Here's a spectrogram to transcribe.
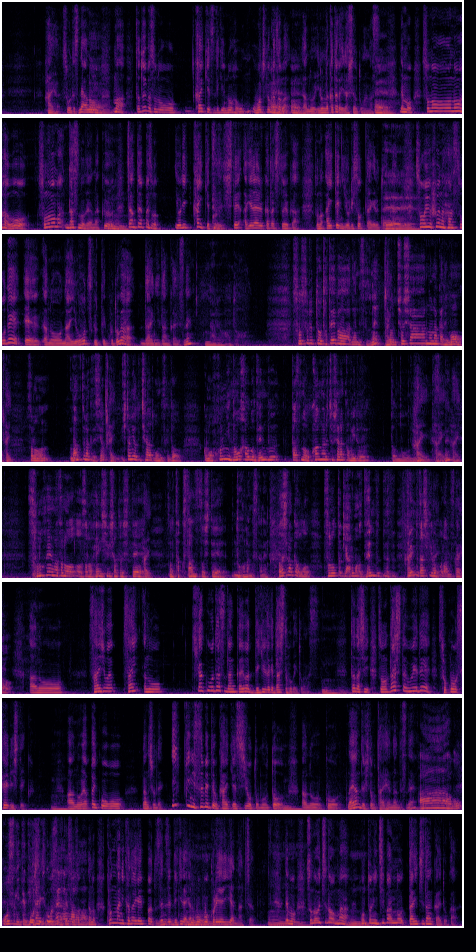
はいはい、そうですね。あの、うん。まあ、例えばその、解決できるノウハウをお持ちの方は、あの、いろんな方がいらっしゃると思います。えでも、そのノウハウをそのまま出すのではなく、うん。ちゃんとやっぱりその、より解決してあげられる形というか、その相手に寄り添ってあげるというか、ええ。そういうふうな発想で、えーあの、内容を作っていくことが第二段階ですね。なるほど。そうすると例えばなんですけどね、はい。その著者の中でも、はい。そのなんとなくですよ、はい。人によって違うと思うんですけどこの本人ノウハウを全部出すのを怖がる著者なんかもいると思うんですよはね。い、はい、はい。その辺はそのその編集者として、はい。そのたスタンスとしてどうなんですかね、私なんかもうその時あるもの全部、全部出し切る方なんですけど、はいはい。あのー最初は最あのー企画を出す段階はできるだけ出した方がいいと思います、ただしその出した上でそこを整理していく、あのやっぱりこうなんでしょうね。一気に全てを解決しようと思うと、あのこう悩んでる人も大変なんですね。ああお多すぎてでき多ないすぎ多すぎて、そうそう。あのこんなに課題がいっぱいあると全然できないから、もうもうこれがいいやになっちゃう、でもそのうちのまあ、本当に一番の第一段階とか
